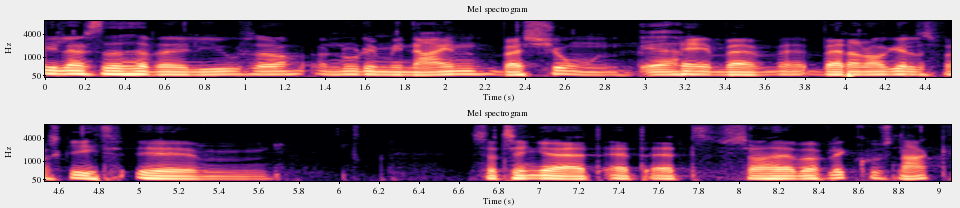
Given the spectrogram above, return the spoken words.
et eller andet sted havde været i live, så, og nu er det min egen version Ja. af, hvad, hvad, hvad der nok ellers var sket, øhm, så tænker jeg, at, at, at så havde jeg i hvert fald ikke kunne snakke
